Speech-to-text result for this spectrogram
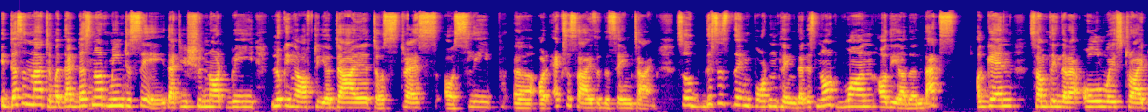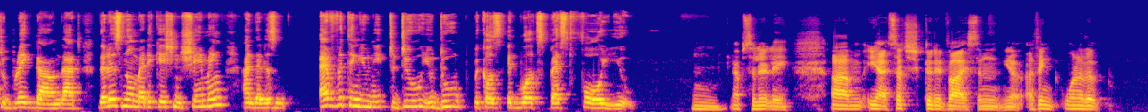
It doesn't matter, but that does not mean to say that you should not be looking after your diet or stress or sleep uh, or exercise at the same time. So this is the important thing that is not one or the other. And that's again something that i always try to break down that there is no medication shaming and there is everything you need to do you do because it works best for you. Mm, absolutely. Um, yeah such good advice. And you know i think one of the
